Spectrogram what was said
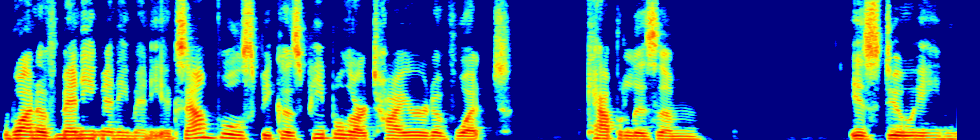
one of many many many examples because people are tired of what capitalism is doing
